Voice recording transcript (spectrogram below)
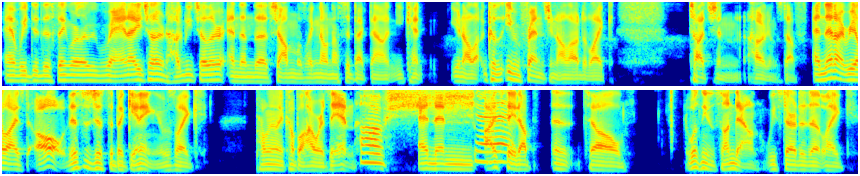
and we did this thing where like, we ran at each other and hugged each other, and then the shaman was like, "No, now sit back down. You can't. You're not because even friends, you're not allowed to like." touch and hug and stuff. And then I realized, oh, this is just the beginning. It was like probably only a couple hours in. oh shit. And then I stayed up uh, until it wasn't even sundown. We started at like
